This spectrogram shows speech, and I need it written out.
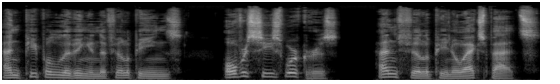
and people living in the Philippines, overseas workers, and Filipino expats.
